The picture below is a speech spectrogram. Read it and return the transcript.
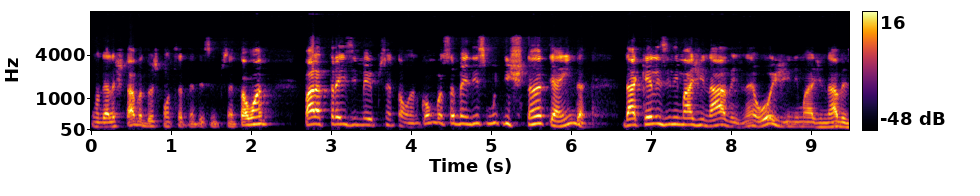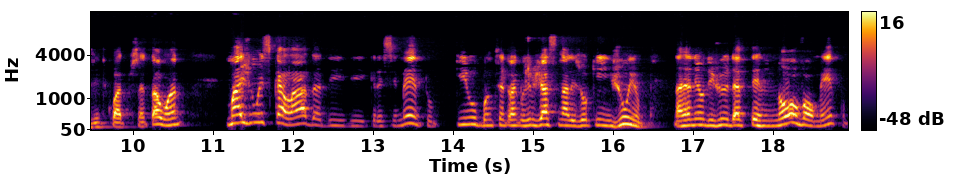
onde ela estava, 2,75% ao ano, para 3,5% ao ano. Como você bem disse, muito distante ainda daqueles inimagináveis, né? hoje inimagináveis 24% ao ano, mas numa escalada de, de crescimento que o Banco Central, inclusive, já sinalizou que em junho, na reunião de junho, deve ter novo aumento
